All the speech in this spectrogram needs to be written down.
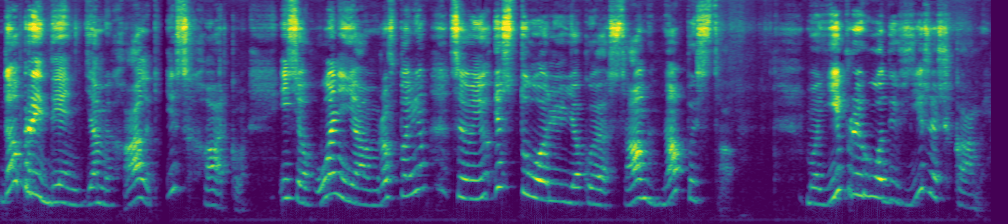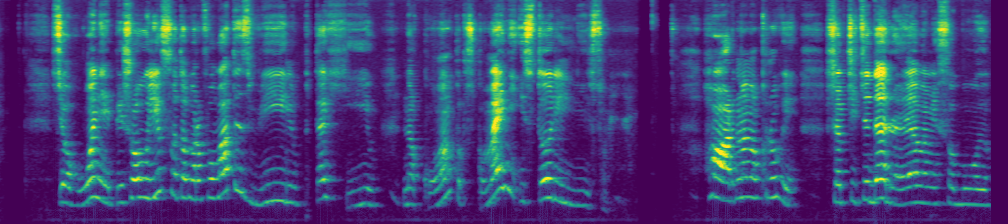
Добрий день, я Михайлик із Харкова. І сьогодні я вам розповім свою історію, яку я сам написав. Мої пригоди з їжачками. Сьогодні пішов у ліс фотографувати звірів, птахів на конкурс комедні історії лісу. Гарно навкруги, шепчуться дерева між собою,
